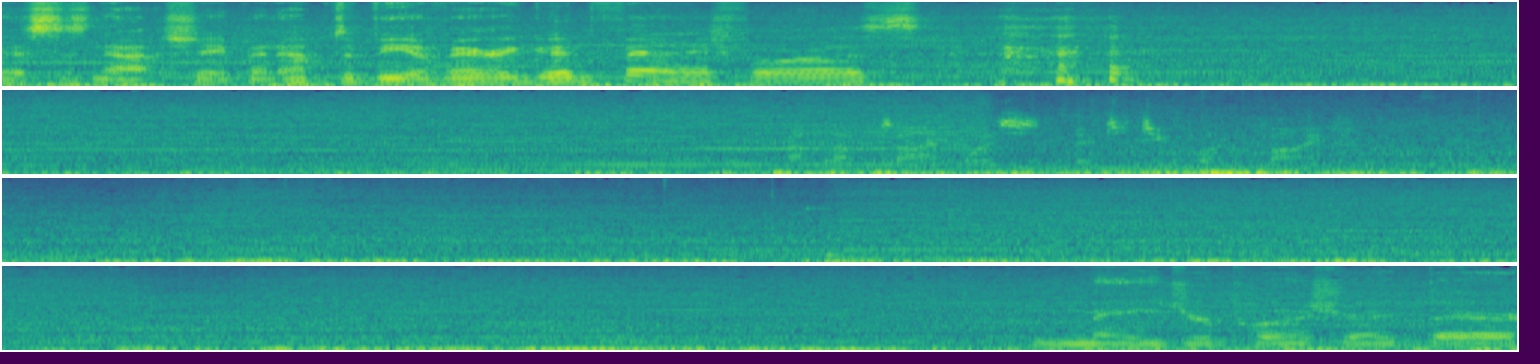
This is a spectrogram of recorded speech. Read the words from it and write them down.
This is not shaping up to be a very good finish for us. That lap time was 32.5. Major push right there.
